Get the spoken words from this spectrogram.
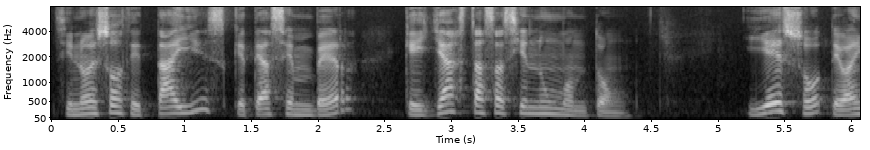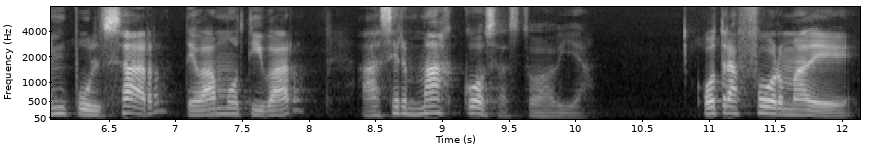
sino esos detalles que te hacen ver que ya estás haciendo un montón. Y eso te va a impulsar, te va a motivar a hacer más cosas todavía. Otra forma de,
